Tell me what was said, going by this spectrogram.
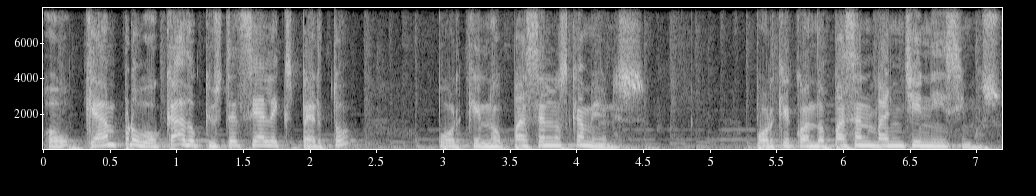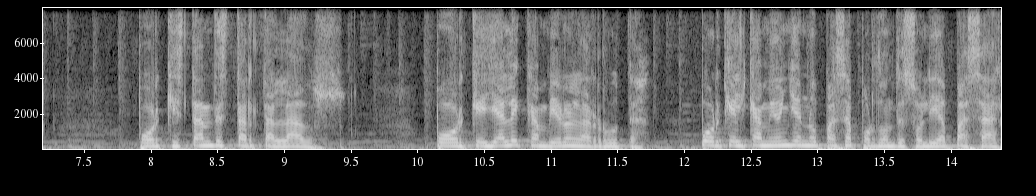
o que han provocado que usted sea el experto? Porque no pasan los camiones. Porque cuando pasan van llenísimos. Porque están destartalados. Porque ya le cambiaron la ruta porque el camión ya no pasa por donde solía pasar,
